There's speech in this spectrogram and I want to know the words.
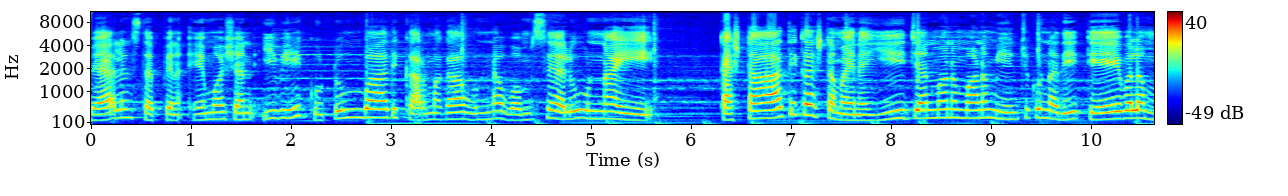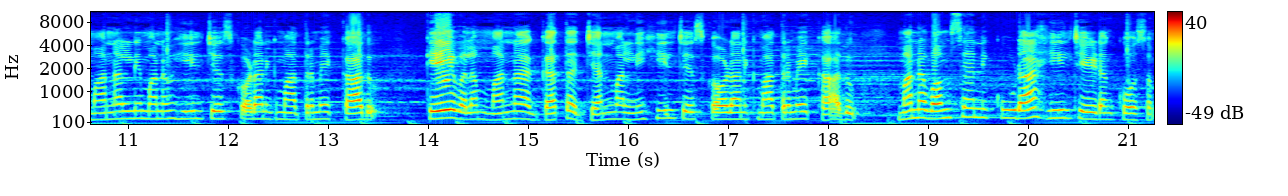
బ్యాలెన్స్ తప్పిన ఎమోషన్ ఇవి కుటుంబాది కర్మగా ఉన్న వంశాలు ఉన్నాయి. కష్టాతి కష్టమైన ఈ జన్మను మనం ఎంచుకున్నది కేవలం మనల్ని మనం హీల్ చేసుకోవడానికి మాత్రమే కాదు కేవలం మన గత జన్మల్ని హీల్ చేసుకోవడానికి మాత్రమే కాదు మన వంశాన్ని కూడా హీల్ చేయడం కోసం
